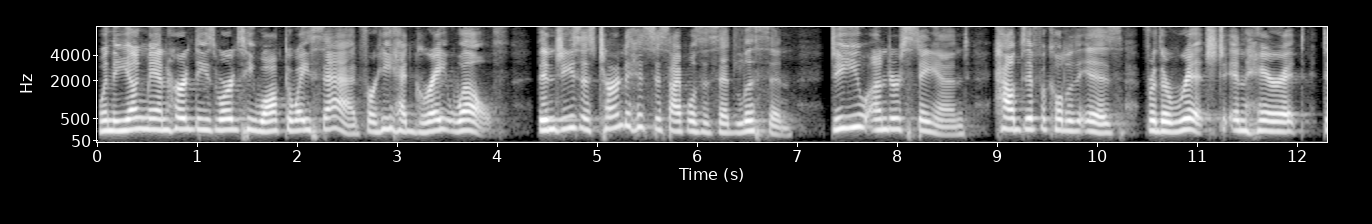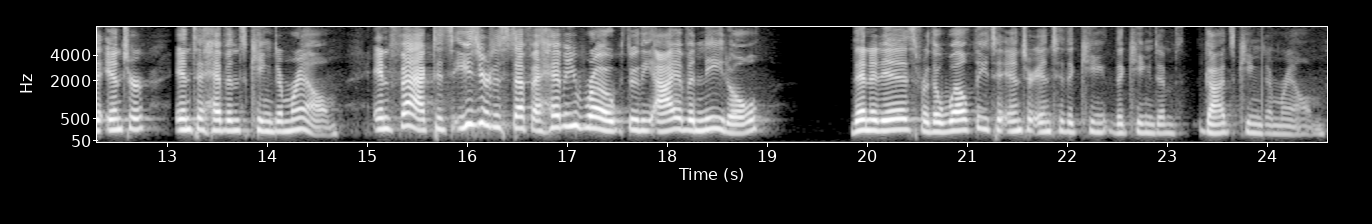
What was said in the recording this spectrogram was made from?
When the young man heard these words, he walked away sad, for he had great wealth. Then Jesus turned to his disciples and said, Listen, do you understand how difficult it is for the rich to inherit, to enter into heaven's kingdom realm? In fact, it's easier to stuff a heavy rope through the eye of a needle than it is for the wealthy to enter into the, king, the kingdom, God's kingdom realm.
